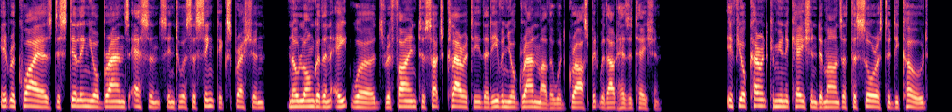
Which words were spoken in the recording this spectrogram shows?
It requires distilling your brand's essence into a succinct expression no longer than eight words, refined to such clarity that even your grandmother would grasp it without hesitation. If your current communication demands a thesaurus to decode,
